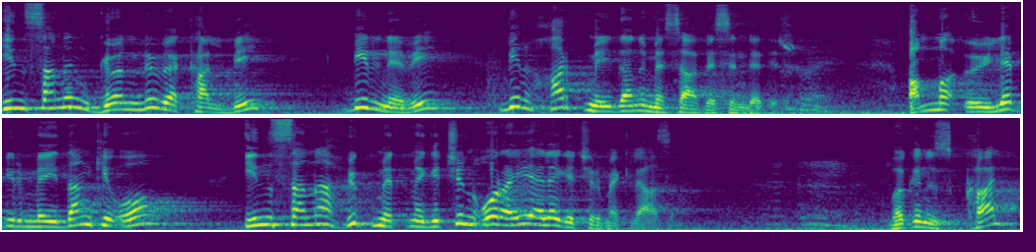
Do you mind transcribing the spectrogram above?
İnsanın gönlü ve kalbi bir nevi bir harp meydanı mesabesindedir. Ama öyle bir meydan ki o insana hükmetmek için orayı ele geçirmek lazım. Bakınız kalp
